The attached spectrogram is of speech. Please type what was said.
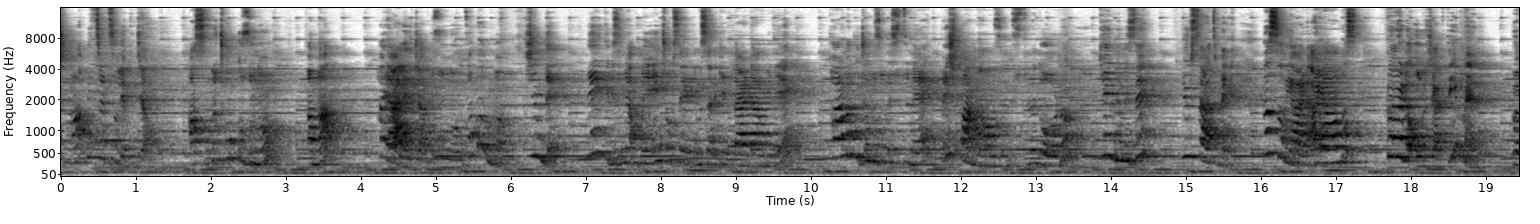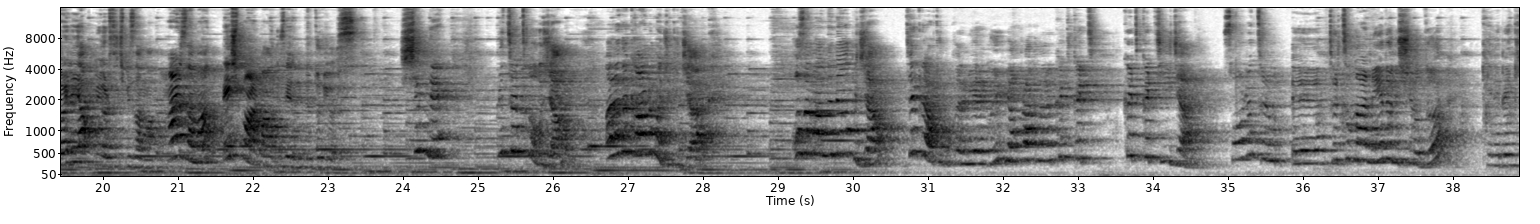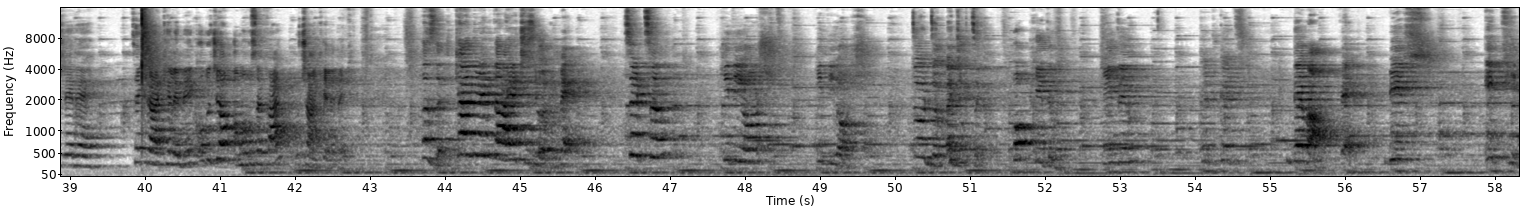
başıma bir tırtıl yapacağım. Aslında çok uzunum ama hayal edeceğim uzunluğunu tamam mı? Şimdi neydi bizim yapmayı en çok sevdiğimiz hareketlerden biri? Parmak ucumuzun üstüne, beş parmağımızın üstüne doğru kendimizi yükseltmek. Nasıl yani ayağımız böyle olacak değil mi? Böyle yapmıyoruz hiçbir zaman. Her zaman beş parmağın üzerinde duruyoruz. Şimdi bir tırtıl olacağım. Arada karnım acıkacak. O zaman da? Topuklarımı yere koyup yaprakları kıt kıt kıt kıt yiyeceğim. Sonra tır, e, tırtıllar neye dönüşüyordu? Kelebeklere. Tekrar kelebek olacağım ama bu sefer uçan kelebek. Hazır. Kendileri daire çiziyorum ve tırtıl gidiyor, gidiyor. Durduk, acıktık. Hop yedim, yedim. Kıt kıt. Devam ve bir, iki,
